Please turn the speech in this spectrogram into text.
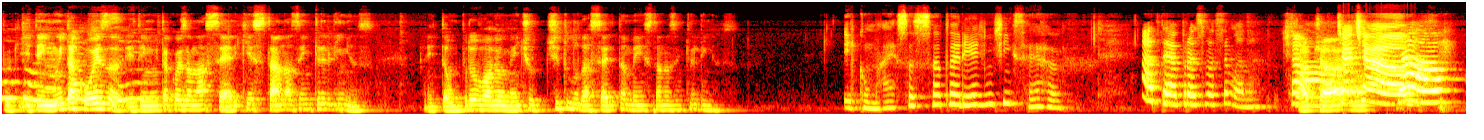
Porque, e tem muita coisa, e tem muita coisa na série que está nas entrelinhas. Então, provavelmente o título da série também está nas entrelinhas. E com mais essa sataria a gente encerra. Até a próxima semana. Tchau, tchau. Tchau, tchau! Tchau!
